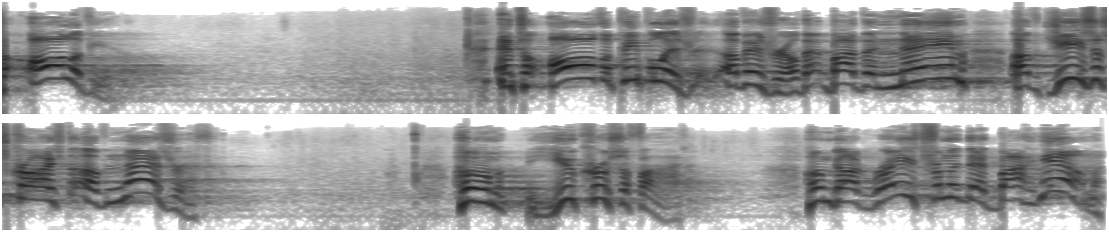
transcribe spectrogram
to all of you, and to all the people of Israel, that by the name of Jesus Christ of Nazareth, whom you crucified, whom God raised from the dead. By him,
